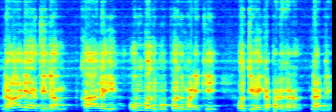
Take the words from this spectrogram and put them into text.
நாளைய தினம் காலை ஒன்பது முப்பது மணிக்கு ஒத்திவைக்கப்படுகிறது. நன்றி.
